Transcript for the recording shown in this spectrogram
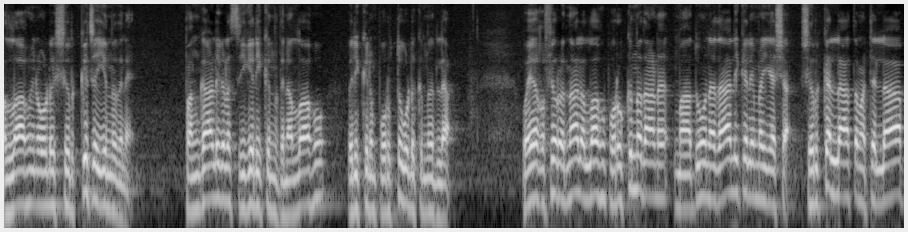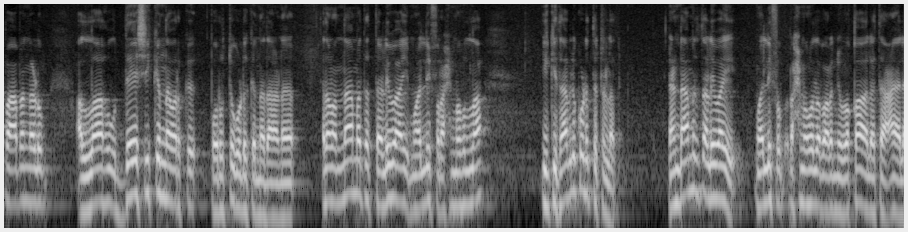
അള്ളാഹുവിനോട് ഷിർക്ക് ചെയ്യുന്നതിനെ പങ്കാളികളെ സ്വീകരിക്കുന്നതിന് അള്ളാഹു ഒരിക്കലും പുറത്തു കൊടുക്കുന്നില്ല. വയഗഫിർ എന്നാൽ അള്ളാഹു പൊറുക്കുന്നതാണ്. മാദൂൻ അദാലിക്കലിമയ്യശ ഷിർക്കല്ലാത്ത മറ്റെല്ലാ പാപങ്ങളും അള്ളാഹു ഉദ്ദേശിക്കുന്നവർക്ക് പുറത്തു കൊടുക്കുന്നതാണ്. അതാണ് ഒന്നാമത്തെ തെളിവായി മുഅല്ലിഫ് റഹ്മുല്ല ഈ കിതാബിൽ കൊടുത്തിട്ടുള്ളത്. രണ്ടാമത്തെ തെളിവായി മുഅല്ലിഫ് റഹ്മുല്ല പറഞ്ഞു വക്കാല തആല.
